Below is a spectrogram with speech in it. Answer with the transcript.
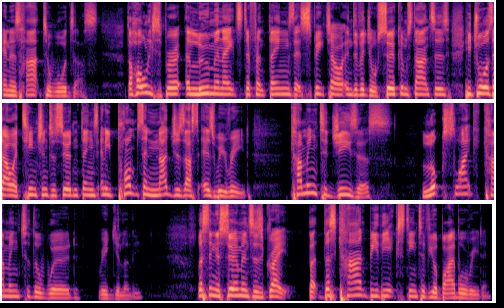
and His heart towards us. The Holy Spirit illuminates different things that speak to our individual circumstances. He draws our attention to certain things, and He prompts and nudges us as we read. Coming to Jesus looks like coming to the Word regularly. Listening to sermons is great, but this can't be the extent of your Bible reading.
